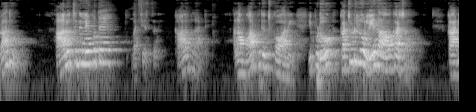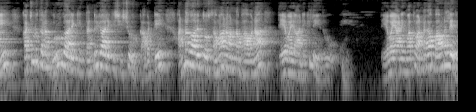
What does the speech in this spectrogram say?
రాదు. ఆలోచన లేకపోతే వచ్చేస్తుంది. కాలం లాంటిది. అలా మార్పు తెచ్చుకోవాలి. ఇప్పుడు కచుడిలో లేదా అవకాశం. కానీ కచుడు తన గురువు గారికి తండ్రి గారికి శిష్యుడు కాబట్టి అన్నగారితో సమానం అన్న భావన దేవయానికి లేదు. దేవయానికి మాత్రం అన్నగా భావన లేదు.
